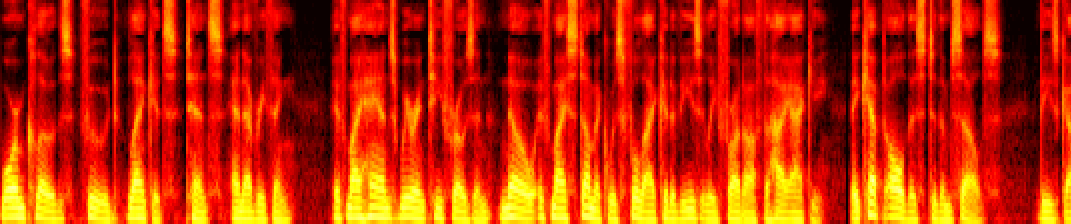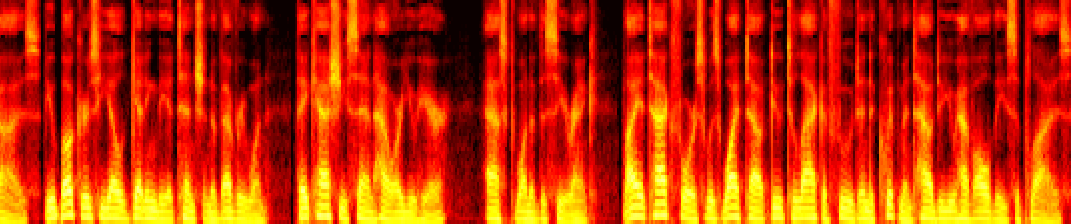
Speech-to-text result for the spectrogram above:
Warm clothes, food, blankets, tents, and everything. If my hands weren't frozen, no if my stomach was full I could have easily fought off the Hyakki. They kept all this to themselves. These guys. You buckers he yelled getting the attention of everyone. Hey Kashi-san how are you here? Asked one of the C-rank. My attack force was wiped out due to lack of food and equipment how do you have all these supplies?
